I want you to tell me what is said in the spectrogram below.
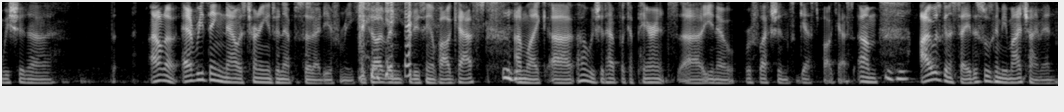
we should. Uh, I don't know. Everything now is turning into an episode idea for me. Can you tell I've been producing a podcast? Mm-hmm. I'm like, uh, oh, we should have like a parents, uh, you know, reflections guest podcast. Um, Mm-hmm. I was gonna say this was gonna be my chime in.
